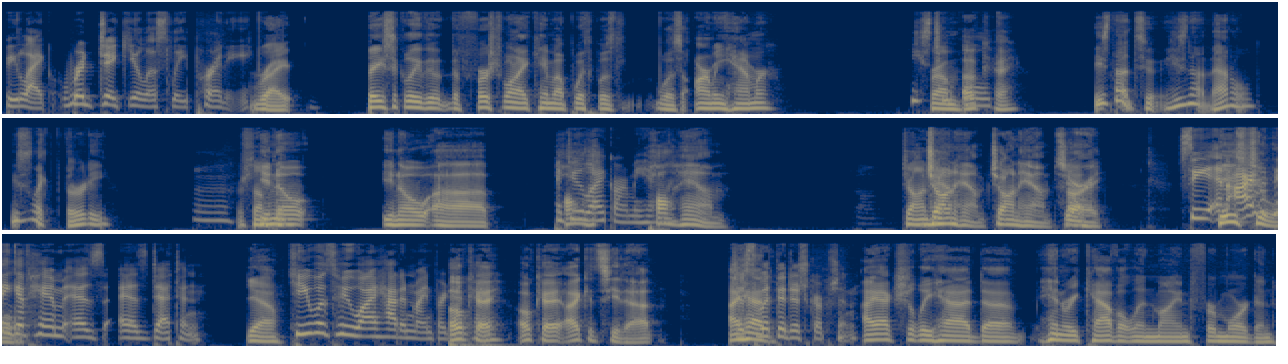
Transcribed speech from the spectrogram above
be like ridiculously pretty. right. Basically, the the first one I came up with was was Armie Hammer. He's From- too old. okay. He's not too. He's not that old. He's like thirty Mm. or something. You know, you know, uh, I do like Armie Hammer. Paul Ham, John. Jon Hamm? Ham, Jon Hamm. Sorry. See, and He's I would think old. of him as as Denton. Yeah, He was who I had in mind for Denton. Okay, okay, I could see that. I just had with the description. I actually had uh, Henry Cavill in mind for Morgan,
